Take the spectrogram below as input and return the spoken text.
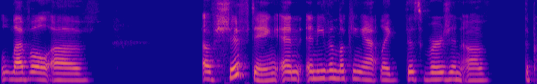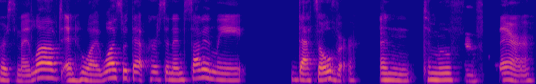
level of of shifting and and even looking at like this version of the person I loved and who I was with that person and suddenly that's over and to move yeah. from there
